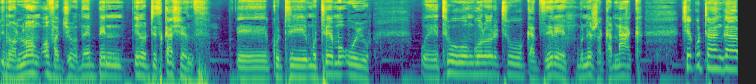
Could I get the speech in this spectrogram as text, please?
you know long overdue. There had been you know discussions eh, kuti mutemo uyu eh, tiuongorore tiugadzire mune zvakanaka. Chekutanga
